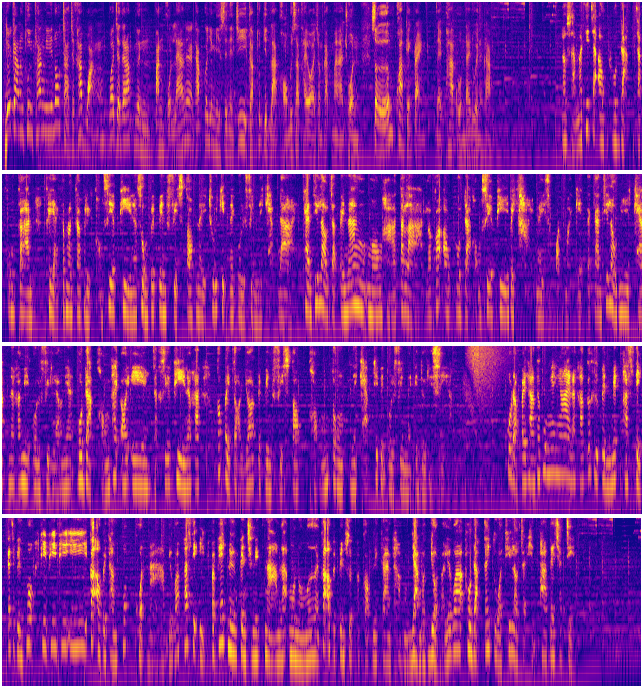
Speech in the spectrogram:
โดยการลงทุนครั้งนี้นอกจากจะคาดหวังว่าจะได้รับเงินปันผลแล้วเนี่ยนะครับก็ยังมีซีเนจี้กับธุรกิจหลักของบริษัทไทยออยจำกัดมหาชน เสริมความแข็งแกร่งในภาพรวมได้ด้วยนะครับ เราสามารถที่จะเอา Product จากโครงการขยายกำลังการผลิตของ CFP นะส่งไปเป็น Feedstock ในธุรกิจในโอลิฟินในแคปได้ แทนที่เราจะไปนั่งมองหาตลาด แล้วก็เอา Product ของ CFP ไปขายใน Spot Market แต่การที่เรามีแคปนะคะมีโอลิฟินแล้วเนี่ย Product ของไทยออยเองจาก CFP นะคะก็ไปต่อยอดไปเป็น Feedstock ของตรงในแคปที่เป็นโอลิฟินในอินโดนีเซีย โปรดักต์ไปทางถ้าพูดง่ายๆนะคะ ก็คือเป็นเม็ดพลาสติก ก็จะเป็นพวก PPPE ก็เอาไปทำพวกขวดน้ำหรือว่าพลาสติกอีกประเภทหนึ่งเป็นชนิดน้ำและโมโนเมอร์ ก็เอาไปเป็นส่วนประกอบในการทำอย่างรถยนต์เรียกว่าโปรดักต์ใกล้ตัวที่เราจะเห็นภาพได้ชัดเจน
